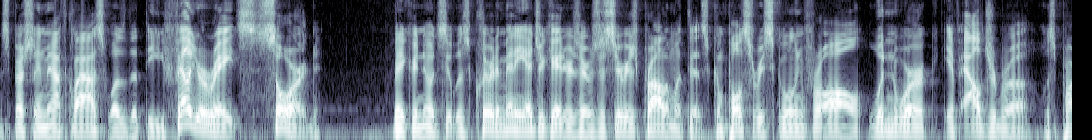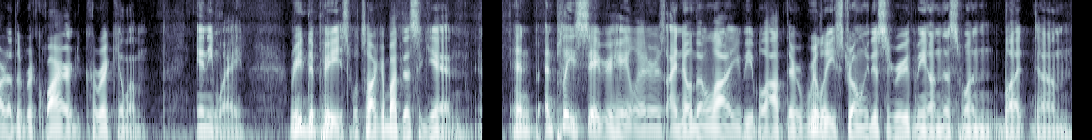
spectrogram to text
especially in math class, was that the failure rates soared. Baker notes it was clear to many educators there was a serious problem with this. Compulsory schooling for all wouldn't work if algebra was part of the required curriculum. Anyway, read the piece. We'll talk about this again. And and please save your hate letters. I know that a lot of you people out there really strongly disagree with me on this one, but um,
